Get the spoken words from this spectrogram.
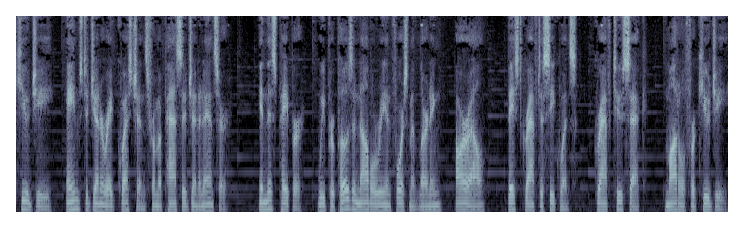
QG, aims to generate questions from a passage and an answer. In this paper, we propose a novel reinforcement learning, RL, based graph to sequence, Graph2Seq, model for QG.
